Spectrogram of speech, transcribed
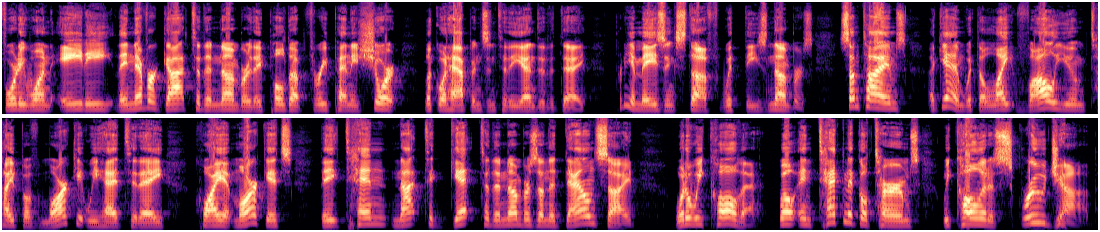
4180. They never got to the number. They pulled up three pennies short. Look what happens into the end of the day. Pretty amazing stuff with these numbers. Sometimes, again, with the light volume type of market we had today, quiet markets, they tend not to get to the numbers on the downside. What do we call that? Well, in technical terms, we call it a screw job.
